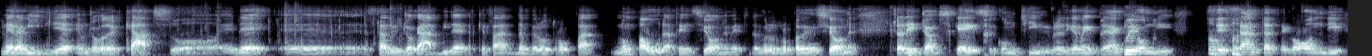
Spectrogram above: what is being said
meraviglie, è un gioco del cazzo ed è eh, stato ingiocabile perché fa davvero troppa, non paura, tensione, mette davvero troppa tensione, cioè dei jump scares continui praticamente anche ogni 60 secondi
